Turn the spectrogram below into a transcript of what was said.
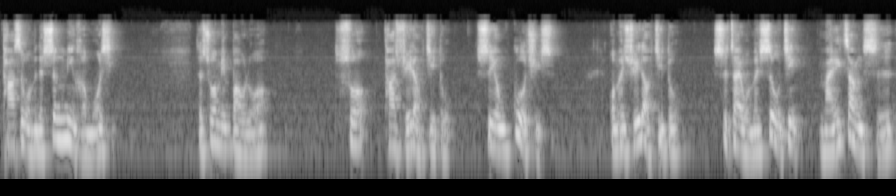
它是我们的生命和模型。这说明保罗说他学了基督是用过去时，我们学了基督是在我们受尽埋葬时，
